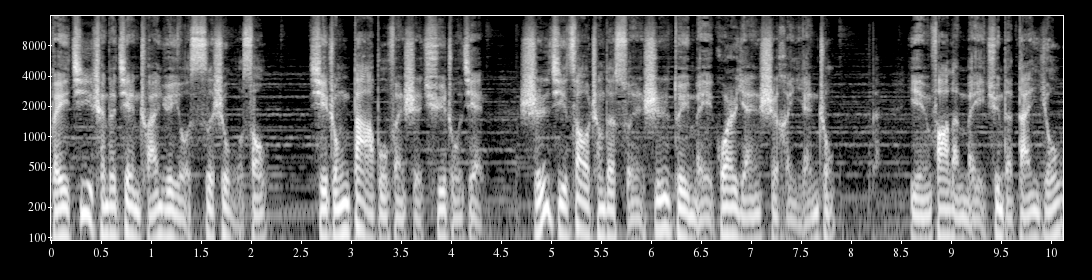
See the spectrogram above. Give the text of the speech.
被击沉的舰船约有四十五艘，其中大部分是驱逐舰。实际造成的损失对美国而言是很严重的，引发了美军的担忧。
